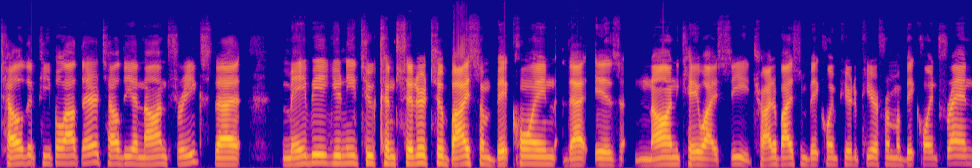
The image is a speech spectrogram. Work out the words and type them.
tell the people out there, tell the anon freaks that maybe you need to consider to buy some Bitcoin that is non KYC. Try to buy some Bitcoin peer to peer from a Bitcoin friend.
